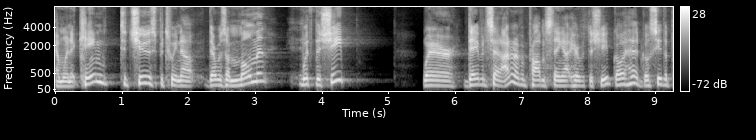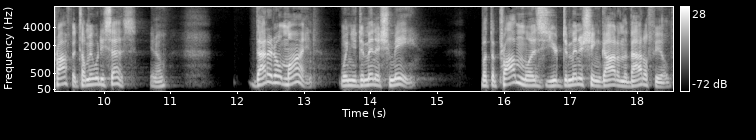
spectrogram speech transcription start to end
And when it came to choose between now, there was a moment with the sheep where David said, I don't have a problem staying out here with the sheep. Go ahead, go see the prophet. Tell me what he says, you know. That I don't mind when you diminish me. But the problem was you're diminishing God on the battlefield.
